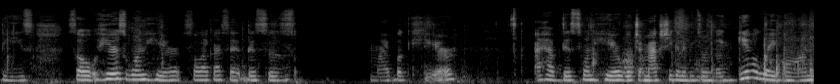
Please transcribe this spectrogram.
these. So here's one here. So like I said, this is my book here. I have this one here, which I'm actually going to be doing a giveaway on.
